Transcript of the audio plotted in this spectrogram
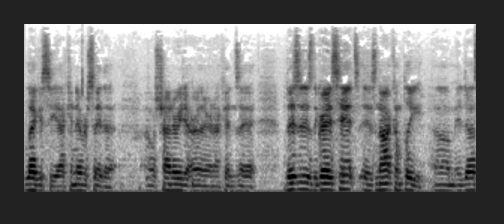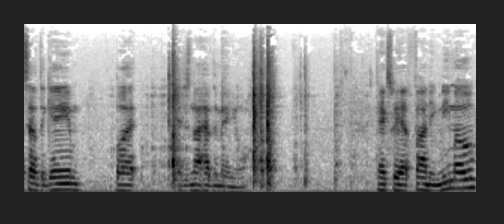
legacy. I can never say that. I was trying to read it earlier and I couldn't say it. This is the greatest hits. It is not complete. Um, it does have the game, but it does not have the manual. Next we have Finding Nemo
